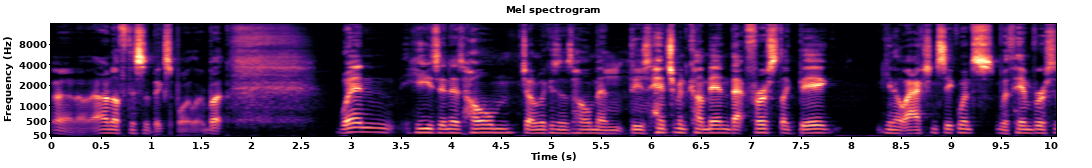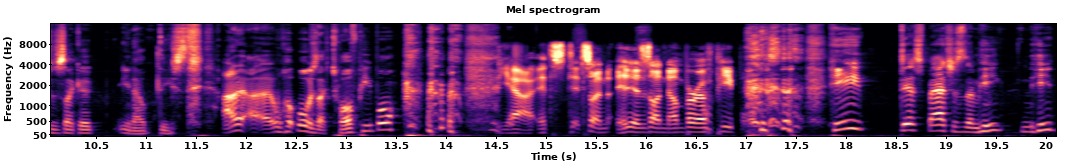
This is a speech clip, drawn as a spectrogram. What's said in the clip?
I don't know. I don't know if this is a big spoiler, but when he's in his home, John Wick is in his home, and these henchmen come in. That first like big, you know, action sequence with him versus like a you know these. I, I what was it, like twelve people. yeah it's it's an it is a number of people he dispatches them. He he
